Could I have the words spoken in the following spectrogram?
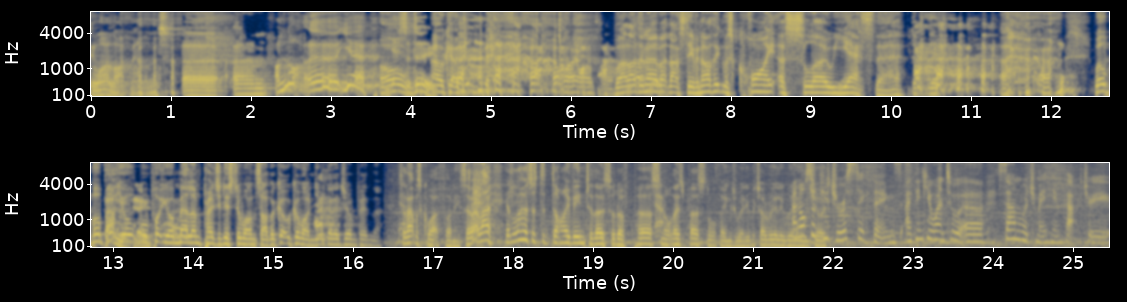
Do I like melons? uh, um, I'm not. Uh, yeah, yes, I do. Oh, Okay. well, I don't know about that, Stephen. I think it was quite a slow yes there. well, we'll put your we'll put your melon prejudice to one side, but go, come on, you're going to jump in there. So that was quite funny. So it, allow, it allows us to dive into those sort of personal, those personal things really, which I really really and also enjoyed. futuristic things. I think you went to a sandwich making factory.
